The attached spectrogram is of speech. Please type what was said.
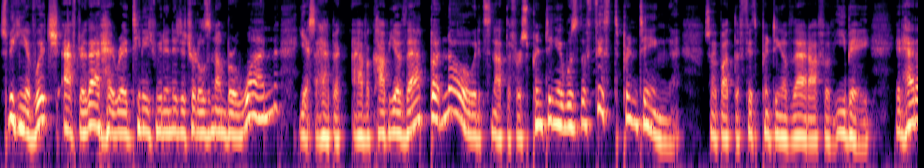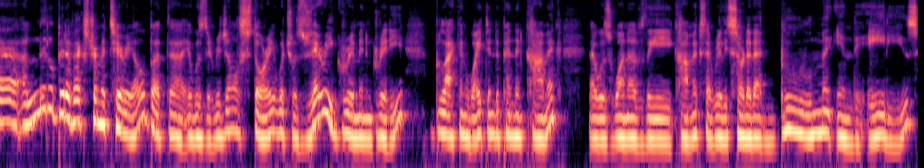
Speaking of which, after that, I read Teenage Mutant Ninja Turtles number one. Yes, I have, a, I have a copy of that, but no, it's not the first printing, it was the fifth printing. So I bought the fifth printing of that off of eBay. It had a, a little bit of extra material, but uh, it was the original story, which was very grim and gritty, black and white independent comic. That was one of the comics that really started that boom in the 80s.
